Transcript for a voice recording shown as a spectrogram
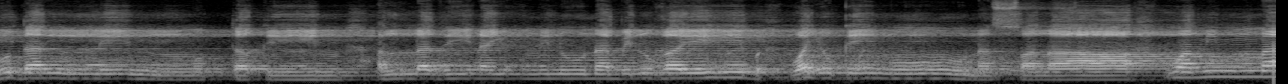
হুদাল্লিল মুত্তাকিন الذين يؤمنون بالغيب ويقيمون الصلاة ومما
